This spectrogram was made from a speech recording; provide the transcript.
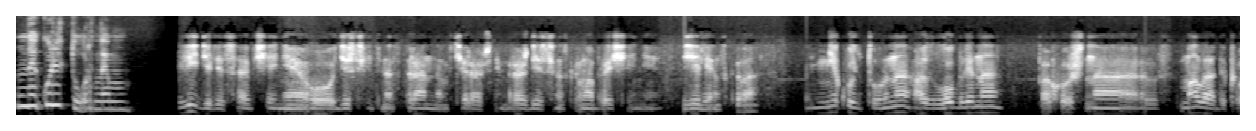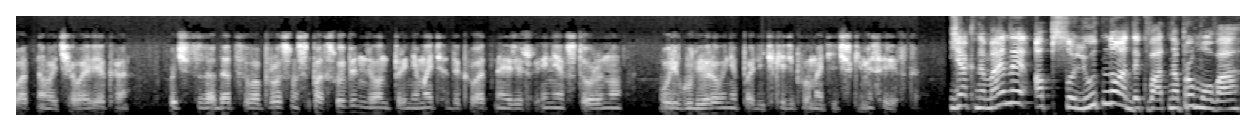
некультурним. видели сообщение о действительно странном вчерашнем рождественском обращении Зеленского. Некультурно, озлобленно, похож на малоадекватного человека. Хочется задаться вопросом, способен ли он принимать адекватные решения в сторону урегулирования политики дипломатическими средствами. Як на мене, абсолютно адекватна промова,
